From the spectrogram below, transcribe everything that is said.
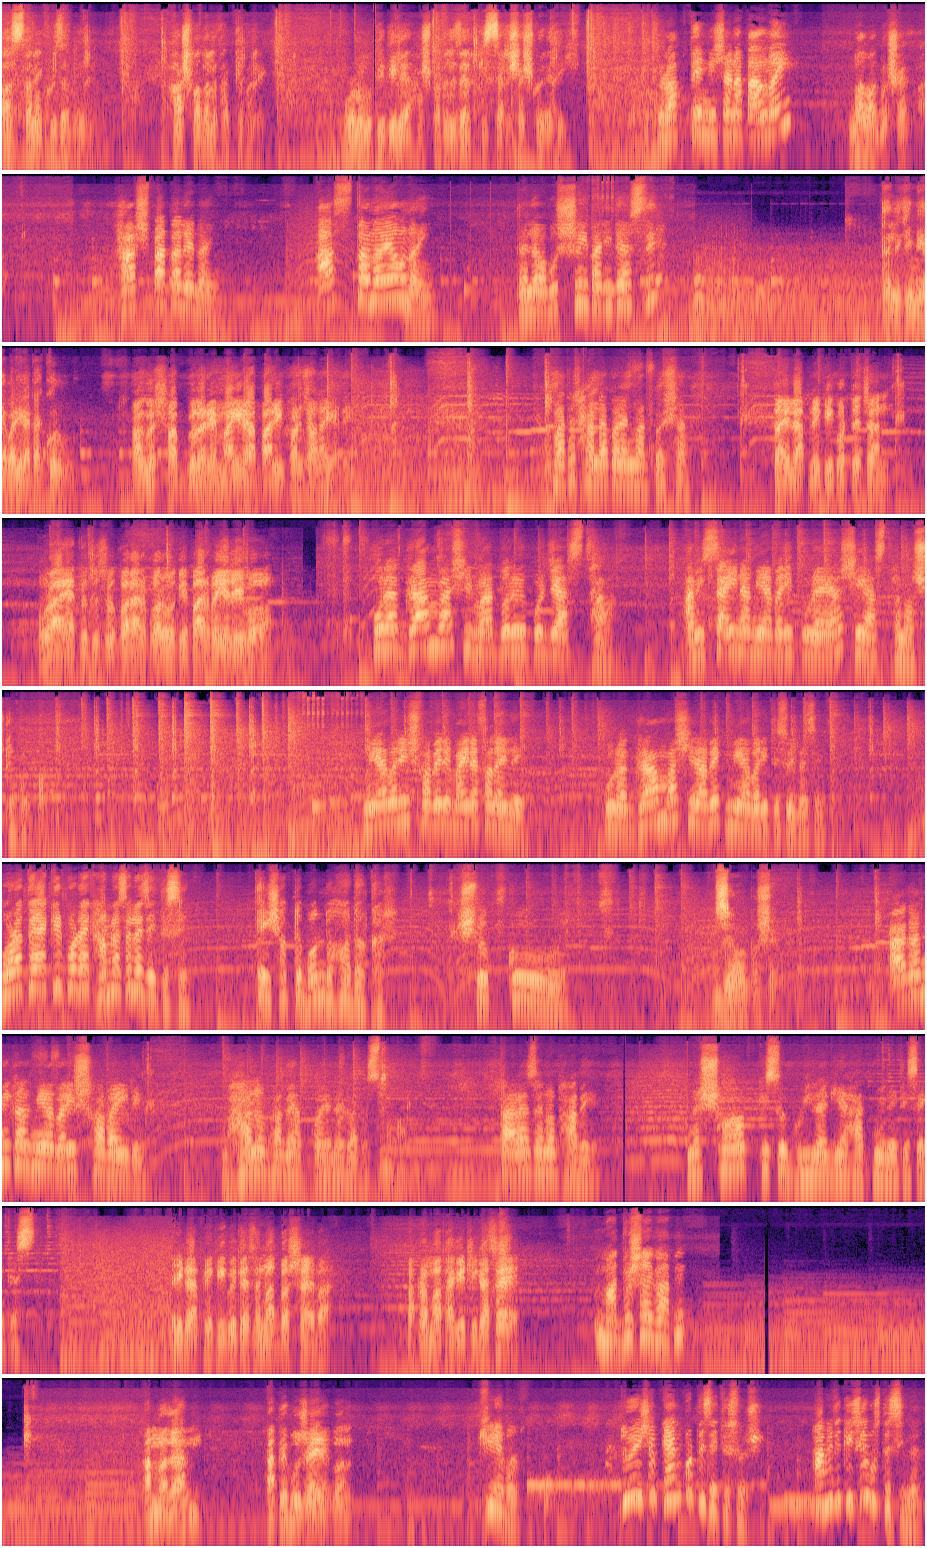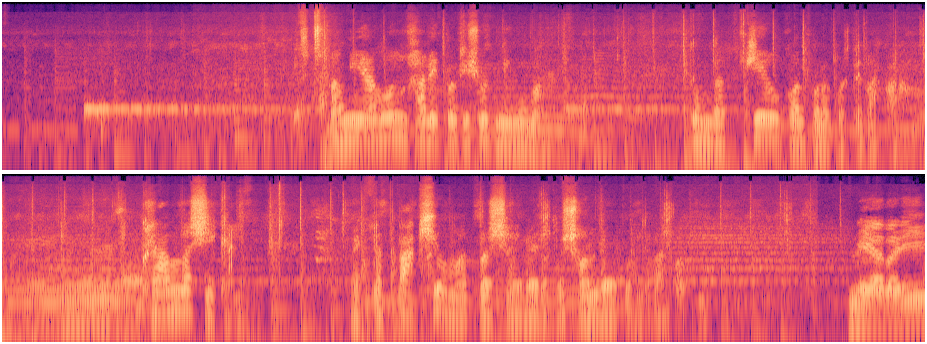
আস্তানে খুঁজে নেই। হাসপাতালে থাকতে পারে। অনুমতি দিলে হাসপাতালে যার কিস্তাটা শেষ করে দিই। রক্তের নিশানা পাও নাই না আমার বসায় হাসপাতালে নাই আস্তানায়ও নাই। তাহলে অবশ্যই বাড়িতে আসছে তাহলে কি মেয়ে বাড়ি অ্যাটাক করব? পাগল সবগুলারে মাইরা বাড়ি ঘর জ্বালাইয়া দেয় মাথা ঠান্ডা করেন মাতবসা তাইলে আপনি কি করতে চান? ওরা এত কিছু করার পর ওকে পার পেয়ে দেব পুরা গ্রামবাসীর মাতবরের উপর যে আস্থা। আমি চাই না মিয়া বাড়ি পুরাইয়া সেই আস্থা নষ্ট হোক মিয়া বাড়ির সবেরে মাইরা ফলাইলে পুরা গ্রামবাসীর আবেগ মিয়া বাড়িতে চলেছে ওরা তো একের পর এক হামলা চালা যাইতেছে। এই সব তো বন্ধ হওয়া দরকার। শুকুর। যেমন বসে আগামীকাল মিয়া বাড়ির সবাই রে ভালোভাবে আপ্যায়নের ব্যবস্থা করো। তারা যেন ভাবে না সব কিছু ভুইলা গিয়ে হাত মিলাইতে চাইতেছে। এটা আপনি কি কইতেছেন মাতবার সাহেবা? আপনার মাথা কি ঠিক আছে? মাদবর সাহেব আপনি আম্মা যান আপনি বুঝাই এখন কি রে তুই এইসব কেন করতে চাইতেছিস? আমি তো কিছুই বুঝতেছি না। আমি এমন ভাবে প্রতিশোধ নিব মা। তোমরা কেউ কল্পনা করতে পারবা না। গ্রামবাসী কেন? একটা পাখিও মাতবর সাহেবের উপর সন্দেহ করতে পারব বাড়ি,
